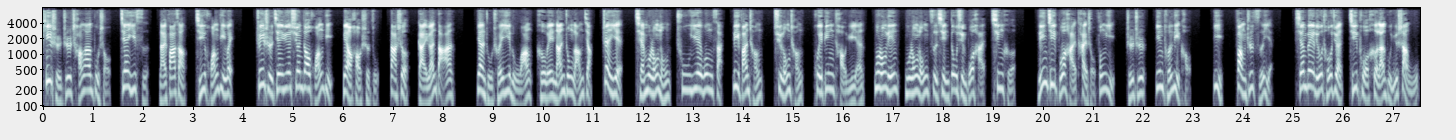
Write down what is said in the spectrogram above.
丕使之长安不守，坚已死，乃发丧，即皇帝位。追谥坚曰宣昭皇帝，庙号世祖。大赦，改元大安。燕主垂以鲁王何为南中郎将。镇业遣慕容农出耶翁塞，立樊城，去龙城，会兵讨于延。慕容林、慕容龙自信都训渤海、清河。临击渤海太守封邑，执之，因屯利口。邑放之子也。鲜卑刘头卷击破贺兰部于善吴，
